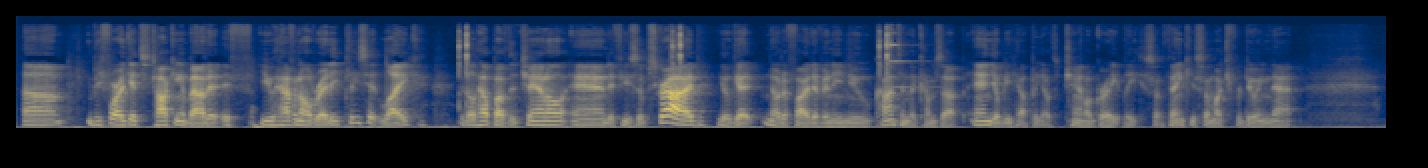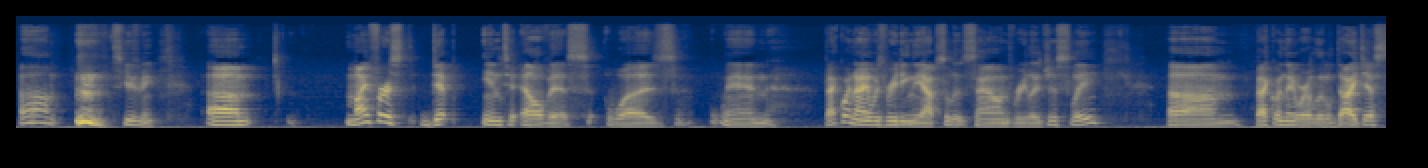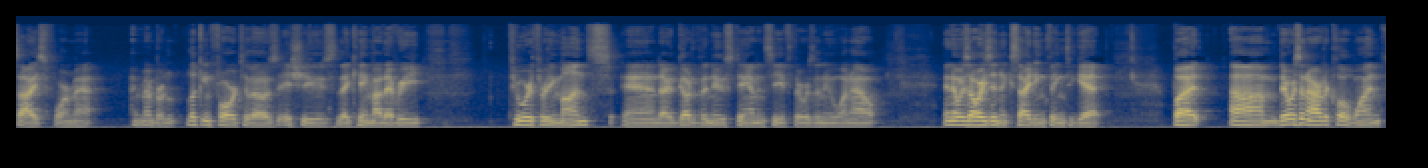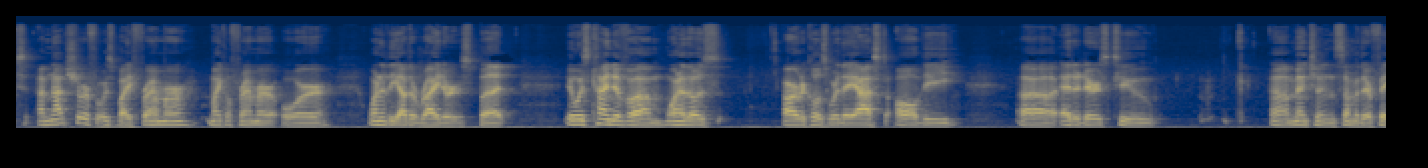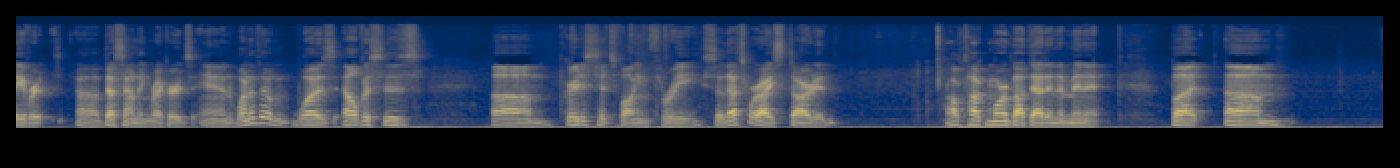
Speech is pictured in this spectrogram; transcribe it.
Um, before I get to talking about it, if you haven't already, please hit like. It'll help out the channel, and if you subscribe, you'll get notified of any new content that comes up, and you'll be helping out the channel greatly. So thank you so much for doing that. Um, excuse me. Um, my first dip into Elvis was when, back when I was reading the Absolute Sound religiously, um, back when they were a little digest size format. I remember looking forward to those issues. They came out every two or three months, and I'd go to the newsstand and see if there was a new one out. And it was always an exciting thing to get. But um, there was an article once, I'm not sure if it was by Fremer, Michael Fremer, or one of the other writers, but it was kind of um, one of those articles where they asked all the uh, editors to uh, mention some of their favorite uh, best sounding records. And one of them was Elvis's um, Greatest Hits Volume 3. So that's where I started. I'll talk more about that in a minute. But um,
